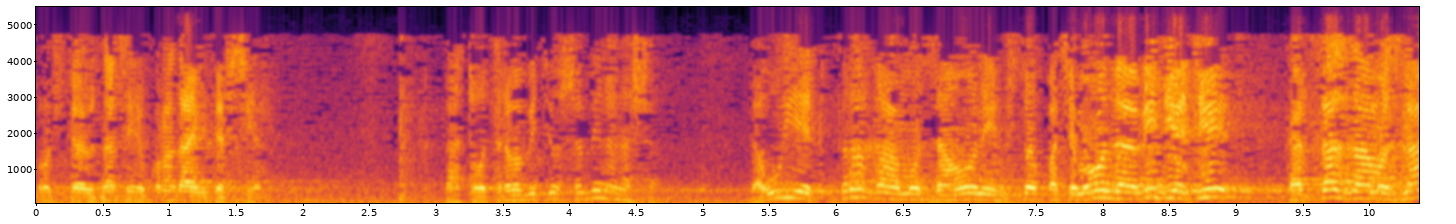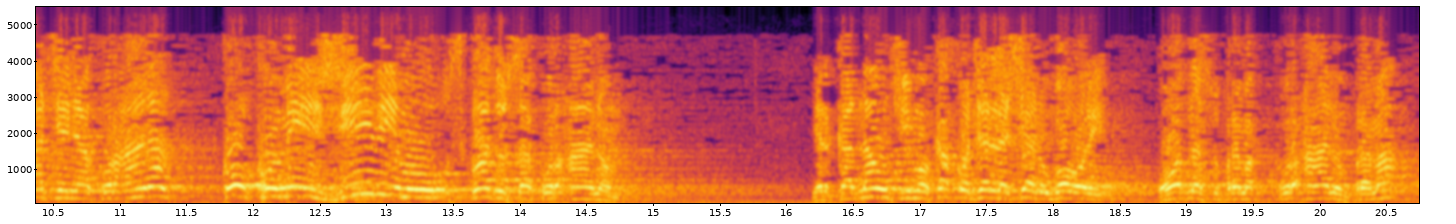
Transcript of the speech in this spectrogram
Pročitaju značenje Kur'an daj mi tefsir. Da to treba biti osobina naša. Da uvijek tragamo za onim što pa ćemo onda vidjeti kad saznamo značenja Kur'ana koliko mi živimo u skladu sa Kur'anom. Jer kad naučimo kako Đelešenu govori u odnosu prema Kur'anu prema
